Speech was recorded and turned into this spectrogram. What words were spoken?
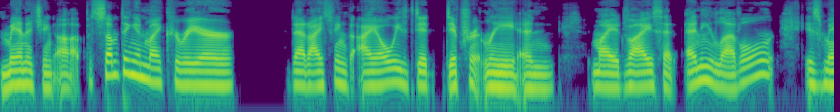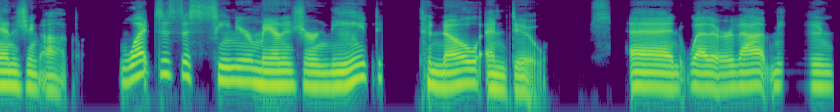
managing up. Something in my career that I think I always did differently, and my advice at any level is managing up. What does the senior manager need to know and do? And whether that means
